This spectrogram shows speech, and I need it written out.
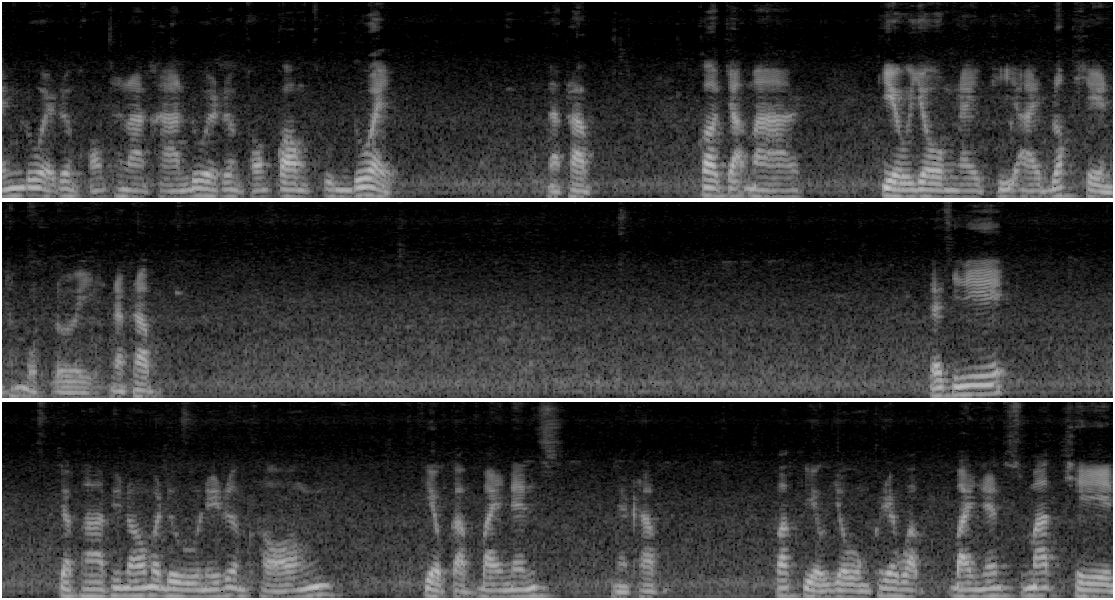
งก์ด้วย เรื่องของธนาคารด้วย เรื่องของกองทุนด้วยนะครับ ก็จะมาเกี่ยวโยงใน PI Blockchain ทั้งหมดเลยนะครับและทีนี้จะพาพี่น้องมาดูในเรื่องของเกี่ยวกับ Binance นะครับว่าเกี่ยวโยงเขาเรียกว่า Binance Smart Chain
